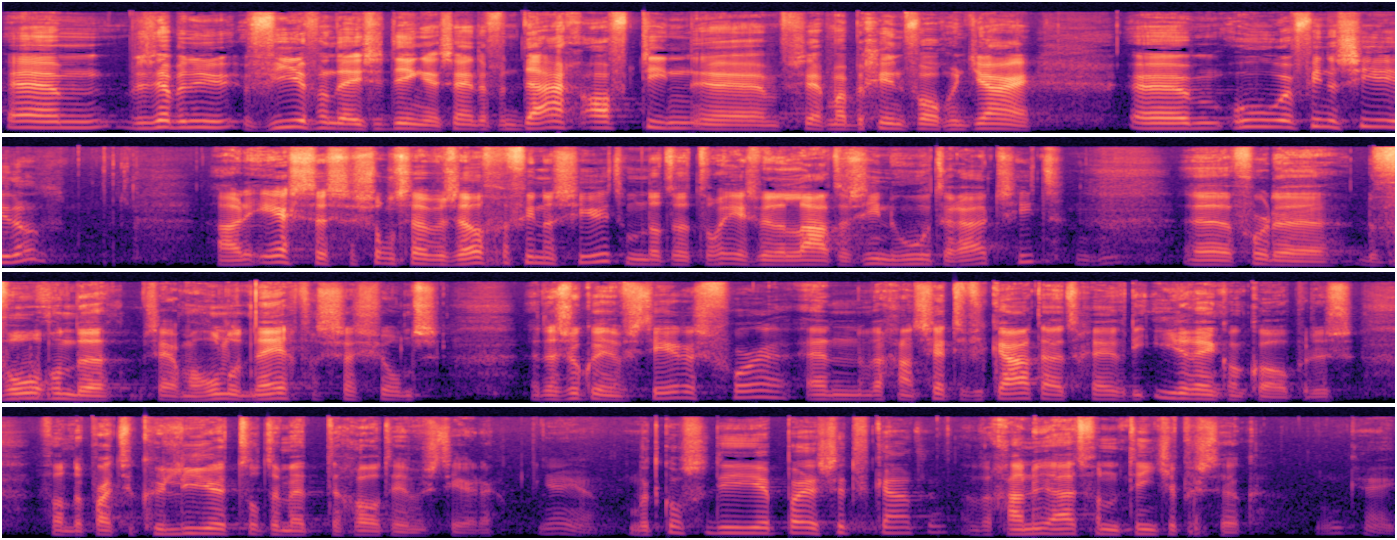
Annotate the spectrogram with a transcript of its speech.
Ehm, dus we hebben nu vier van deze dingen. Zijn er vandaag af, tien, eh, zeg maar begin volgend jaar. Ehm, hoe eh, financier je dat? Nou, de eerste stations hebben we zelf gefinancierd, omdat we toch eerst willen laten zien hoe het eruit ziet. Eh, voor de, de volgende, zeg maar 190 stations, eh, daar zoeken we investeerders voor. En we gaan certificaten uitgeven die iedereen kan kopen. Dus van de particulier tot en met de grote investeerder. Ja, ja. Wat kosten die eh, certificaten? We gaan nu uit van een tientje per stuk. Oké.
